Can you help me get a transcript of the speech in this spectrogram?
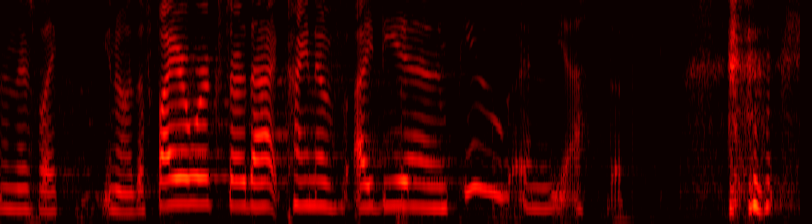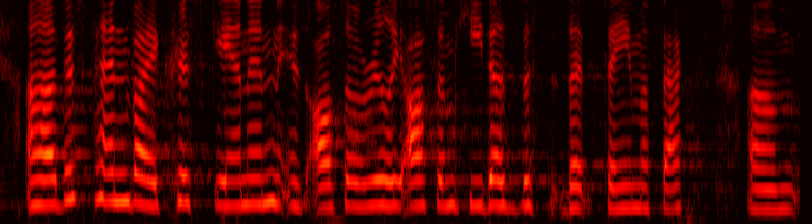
And there's like, you know, the fireworks are that kind of idea, and pew, and yeah, that's uh, this pen by Chris Gannon is also really awesome. He does this, that same effect. Um,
